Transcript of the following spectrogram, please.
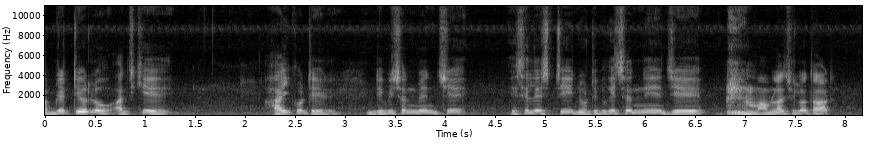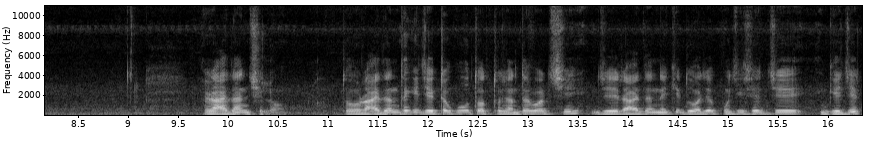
আপডেটটি হলো, আজকে হাইকোর্টের ডিভিশন বেঞ্চে এসএলএসটি নোটিফিকেশন নিয়ে যে মামলা ছিল তার রায়দান ছিল। তো রায়দান থেকে যেটুকু তথ্য জানতে পারছি যে রায়দান নাকি দু হাজার পঁচিশের যে গেজেট,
